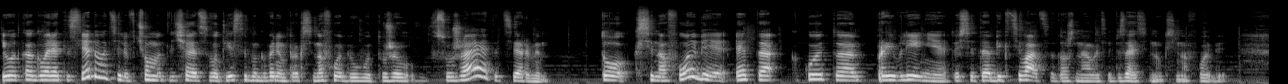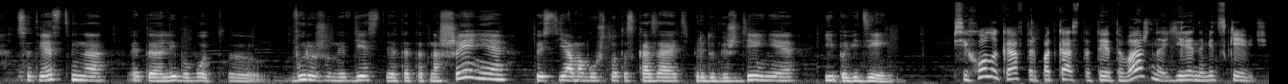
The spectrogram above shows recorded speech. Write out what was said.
И вот, как говорят исследователи, в чем отличается, вот если мы говорим про ксенофобию, вот уже сужая этот термин, то ксенофобия — это какое-то проявление, то есть это объективация должна быть обязательно у ксенофобии. Соответственно, это либо вот э, выраженный в детстве это отношение, то есть я могу что-то сказать, предубеждение и поведение. Психолог и автор подкаста «Ты это важно» Елена Мицкевич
